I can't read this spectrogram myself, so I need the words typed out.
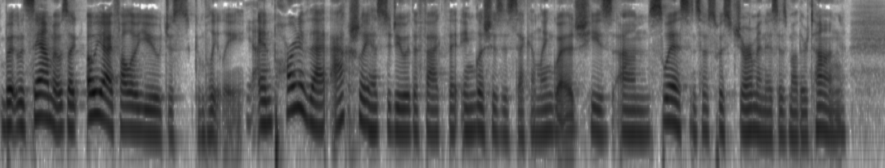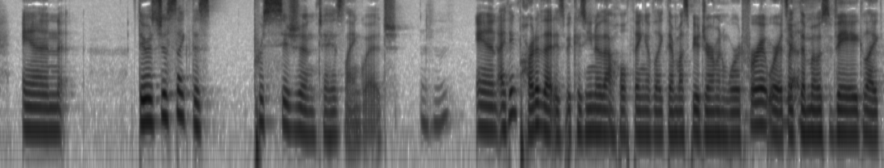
But with Sam, it was like, oh yeah, I follow you just completely. Yeah. And part of that actually has to do with the fact that English is his second language. He's um, Swiss, and so Swiss German is his mother tongue. And there's just like this precision to his language. And I think part of that is because you know that whole thing of like there must be a German word for it, where it's like the most vague, like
